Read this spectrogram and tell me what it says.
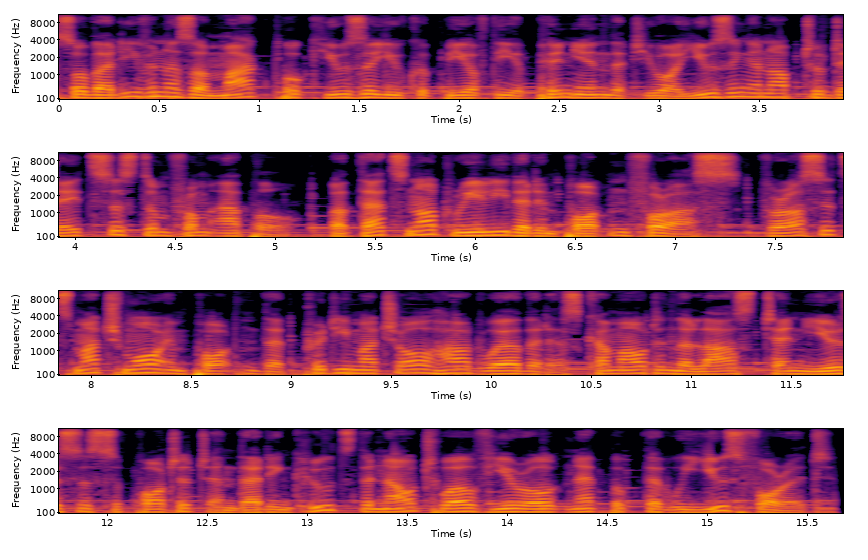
so that even as a MacBook user you could be of the opinion that you are using an up-to-date system from Apple. But that's not really that important for us. For us it's much more important that pretty much all hardware that has come out in the last 10 years is supported and that includes the now 12-year-old netbook that we use for it.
